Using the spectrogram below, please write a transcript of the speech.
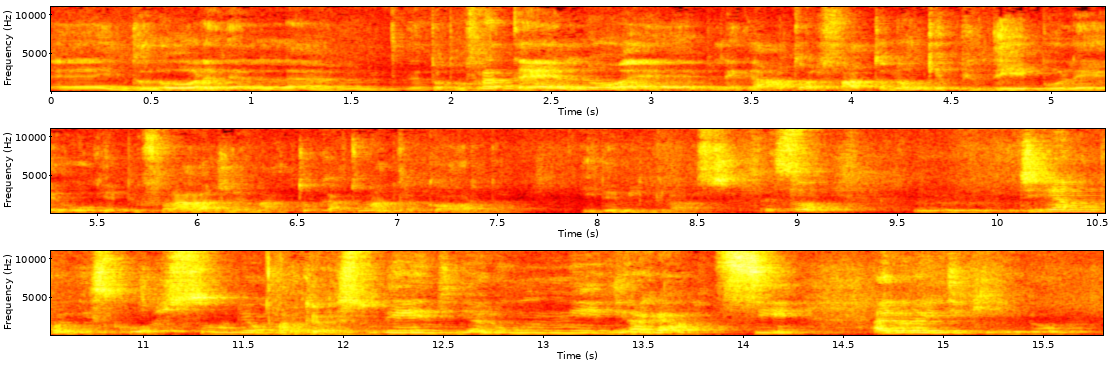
eh, il dolore del, del, proprio fratello è legato al fatto non che è più debole o che è più fragile, ma ha toccato un'altra corda, idem in classe. Adesso mh, mm, giriamo un po' il discorso, abbiamo parlato okay. di studenti, di alunni, di ragazzi, allora io ti chiedo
